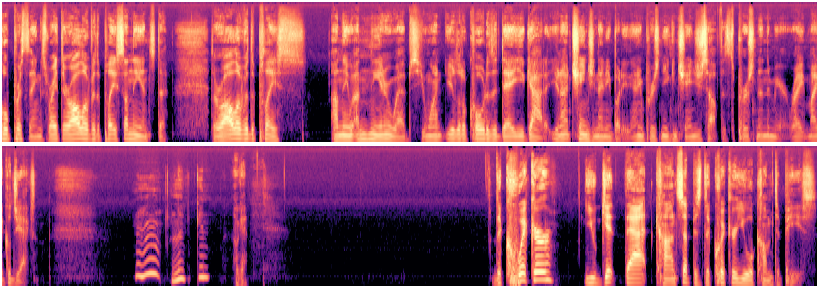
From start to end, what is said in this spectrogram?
Oprah things, right? They're all over the place on the Insta. They're all over the place on the on the interwebs. You want your little quote of the day, you got it. You're not changing anybody. The only person you can change yourself is the person in the mirror, right? Michael Jackson. Mm-hmm, looking. Okay. The quicker you get that concept is the quicker you will come to peace.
